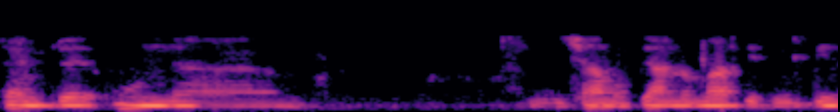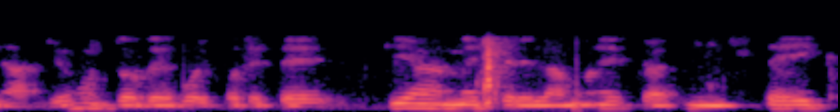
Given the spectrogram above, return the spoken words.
sempre un diciamo, piano marketing binario dove voi potete sia mettere la moneta in stake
